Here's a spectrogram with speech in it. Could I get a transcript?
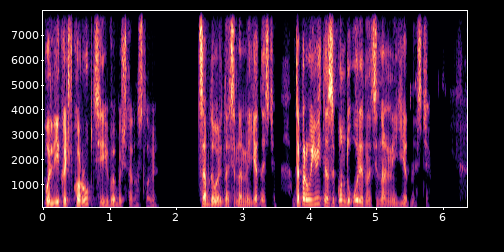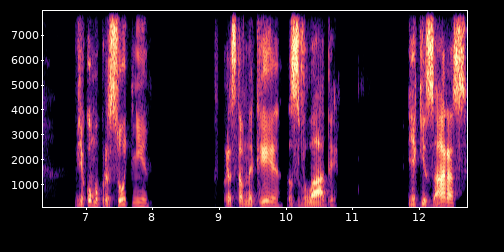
полікоть в корупції, вибачте на слові, це буде уряд національної єдності. А Тепер уявіть на секунду уряд національної єдності. в якому присутні представники з влади, які зараз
